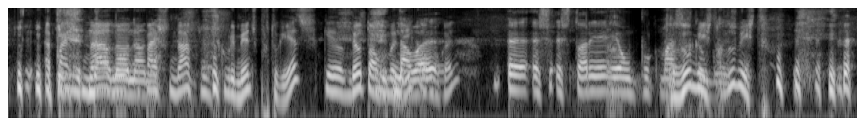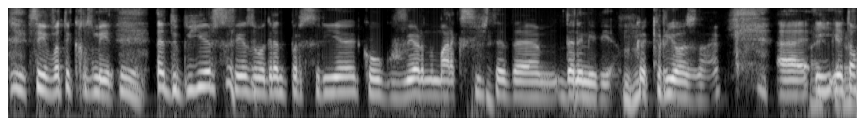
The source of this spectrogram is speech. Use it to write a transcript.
apaixonado, não, não, não, apaixonado pelos descobrimentos portugueses, que deu-te alguma dica, alguma coisa? A, a, história é um pouco mais. Resume isto, resume isto. Sim, vou ter que resumir. Sim. A De Beers fez uma grande parceria com o governo marxista da, da Namíbia, uhum. que é curioso, não é? Uh, e então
